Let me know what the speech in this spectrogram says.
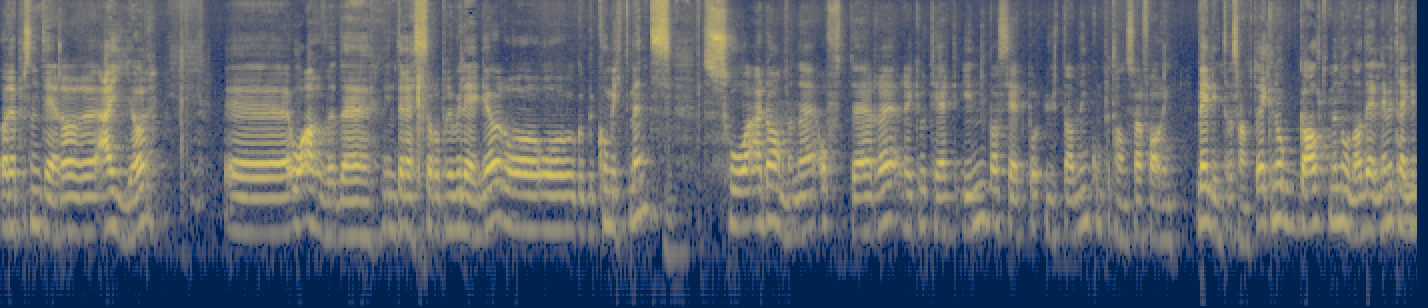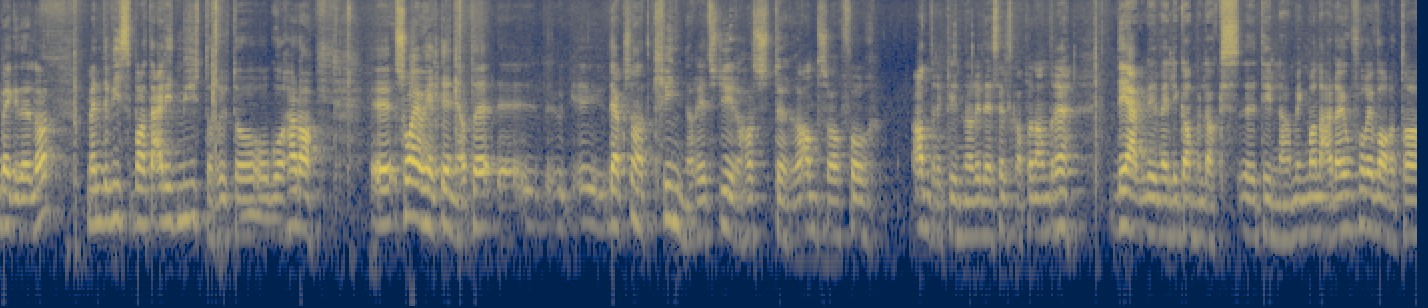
og representerer eier eh, og arvede interesser og privilegier og, og commitments, så er damene oftere rekruttert inn basert på utdanning, kompetanse og erfaring. Veldig interessant. Og Det er ikke noe galt med noen av delene, vi trenger begge deler. Men det viser bare at det er litt myter ute og, og går her, da. Eh, så er jeg jo helt enig i at det, eh, det er ikke sånn at kvinner i et styre har større ansvar for andre kvinner i det selskapet enn andre. Det er vel en veldig gammeldags eh, tilnærming. Man er der jo for å ivareta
